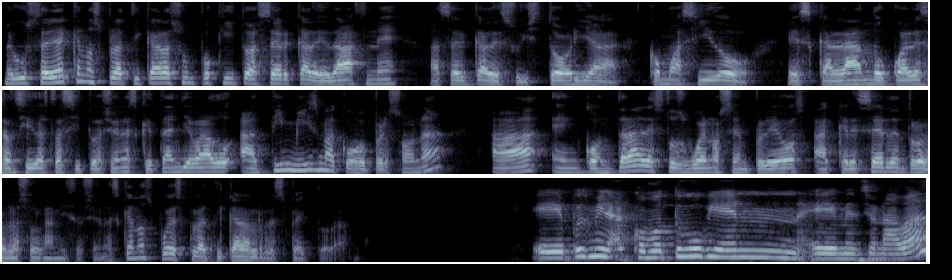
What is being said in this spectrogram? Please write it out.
me gustaría que nos platicaras un poquito acerca de Dafne, acerca de su historia, cómo ha sido escalando, cuáles han sido estas situaciones que te han llevado a ti misma como persona a encontrar estos buenos empleos, a crecer dentro de las organizaciones. ¿Qué nos puedes platicar al respecto, Daphne? Eh, pues mira, como tú bien eh, mencionabas,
